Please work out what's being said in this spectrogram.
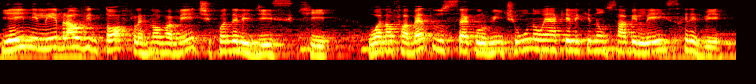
E aí me lembra Alvin Toffler novamente, quando ele diz que o analfabeto do século 21 não é aquele que não sabe ler e escrever,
